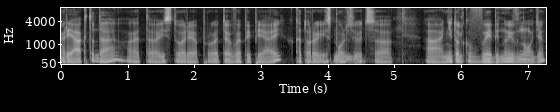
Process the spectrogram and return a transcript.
React, да, это история про это Web API, который используется mm-hmm. а, не только в вебе, но и в ноде,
